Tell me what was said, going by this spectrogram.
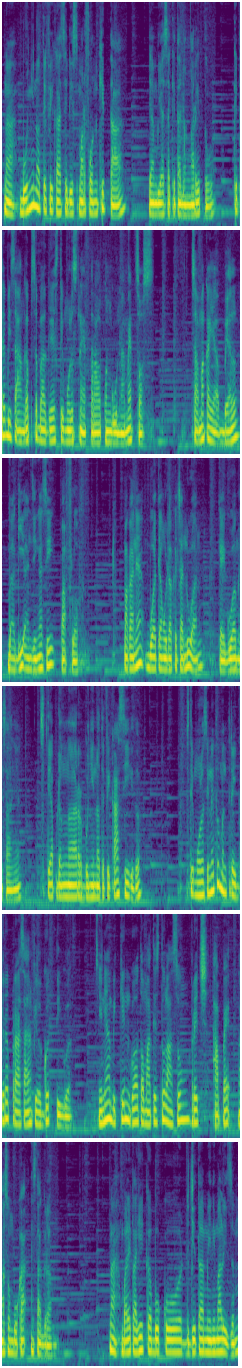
Nah, bunyi notifikasi di smartphone kita yang biasa kita dengar itu, kita bisa anggap sebagai stimulus netral pengguna medsos. Sama kayak bel bagi anjingnya si Pavlov. Makanya buat yang udah kecanduan, kayak gue misalnya, setiap dengar bunyi notifikasi gitu, stimulus ini tuh men-trigger perasaan feel good di gue. Ini yang bikin gue otomatis tuh langsung reach HP, langsung buka Instagram. Nah, balik lagi ke buku Digital Minimalism,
